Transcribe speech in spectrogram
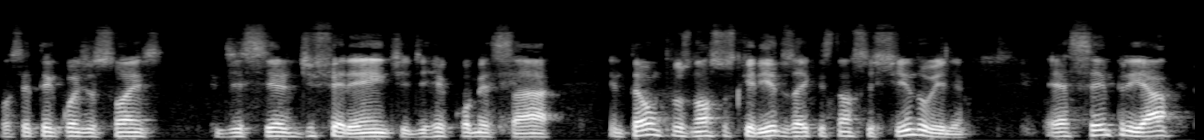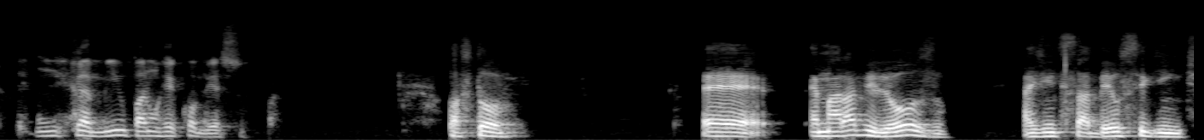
Você tem condições de ser diferente, de recomeçar. Então, para os nossos queridos aí que estão assistindo, William, é sempre há um caminho para um recomeço. Pastor, é, é maravilhoso a gente saber o seguinte,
